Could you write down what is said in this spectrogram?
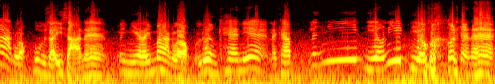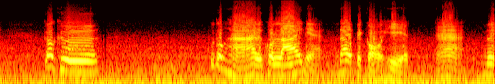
มากหรอกผู้ภาษาอีสานนะฮะไม่มีอะไรมากหรอกเรื่องแค่นี้นะครับ เรื่องนิดเดียวนิดเดียวเนี่ยนะฮะก็คือ ผู้ต้องหาหรือคนร้ายเนี่ยได้ไปก่อเหตุนะฮะด้วย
